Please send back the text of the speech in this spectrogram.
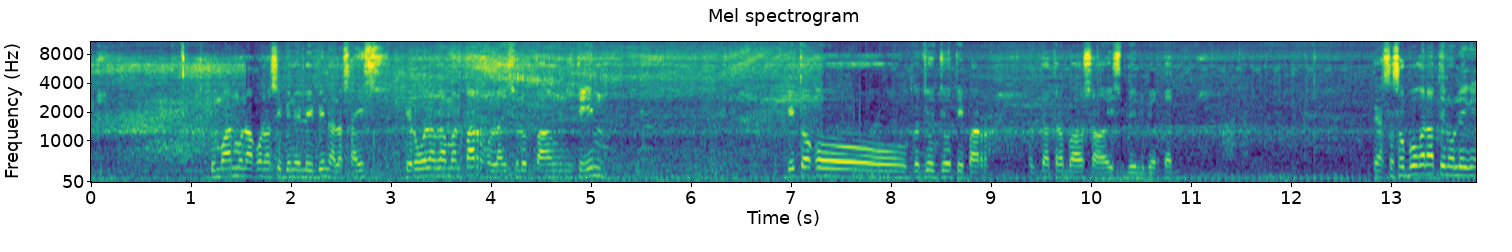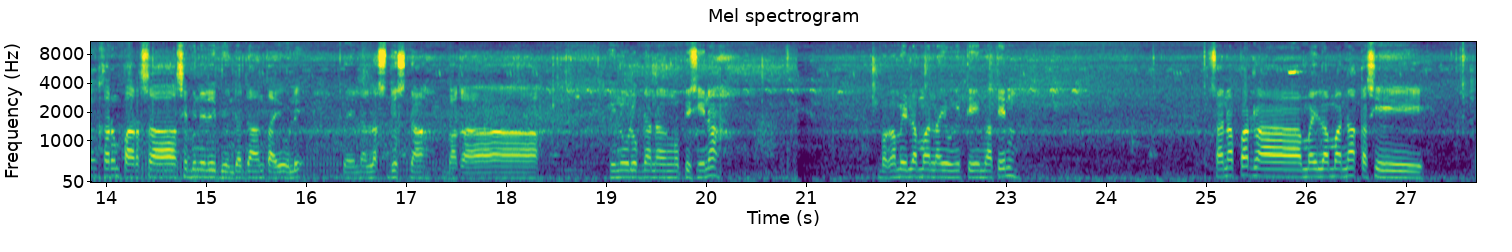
Dumaan muna ako ng 7-Eleven alas 6 pero walang laman par wala isulod pang itiin dito ako gadyo-duty par magtatrabaho sa SB Libertad. Kaya susubukan natin uli karon par sa 7-Eleven dadaan tayo uli. Dahil alas 2 na baka hinulog na ng opisina baka may laman na yung itiin natin sana par na may laman na kasi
